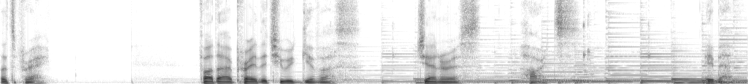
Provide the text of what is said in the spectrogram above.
Let's pray. Father, I pray that you would give us generous hearts. Amen.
